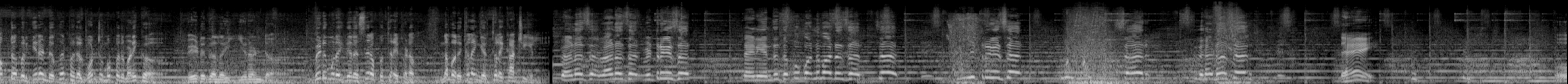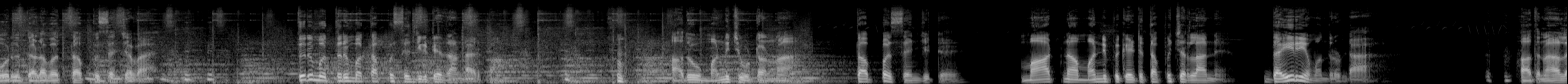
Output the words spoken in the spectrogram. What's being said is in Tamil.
அக்டோபர் இரண்டு பிற்பகல் ஒன்று முப்பது மணிக்கு. விடுதலை இரண்டு. விடுமுறை தின சிறப்பு திரைப்படம். நமது கலைஞர் தொலைக்காட்சியில். வேணாம் சார் வேணாம் சார் விட்டுருங்க சார். நான் எந்த தப்பு பண்ண மாட்டேன் சார். சார் விட்டுருங்க சார். சார் வேணாம் சார். டேய் ஒரு தடவை தப்பு செஞ்சவன். திரும்ப திரும்ப தப்பு செஞ்சுக்கிட்டே தான்டா இருப்பான். அதுவும் மன்னிச்சு விட்டோம்னா தப்ப செஞ்சுட்டு மாட்டினா மன்னிப்பு கேட்டு தப்பிச்சிடலான்னு தைரியம் வந்துரும்டா. அதனால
